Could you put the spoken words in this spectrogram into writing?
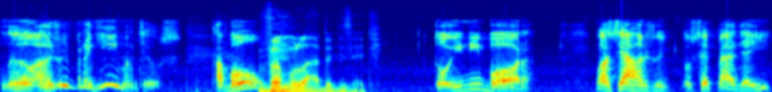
Não, arranja um empreguinho, Matheus. Tá bom? Vamos lá, Donizete. Tô indo embora. Você arranja, você pede aí,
